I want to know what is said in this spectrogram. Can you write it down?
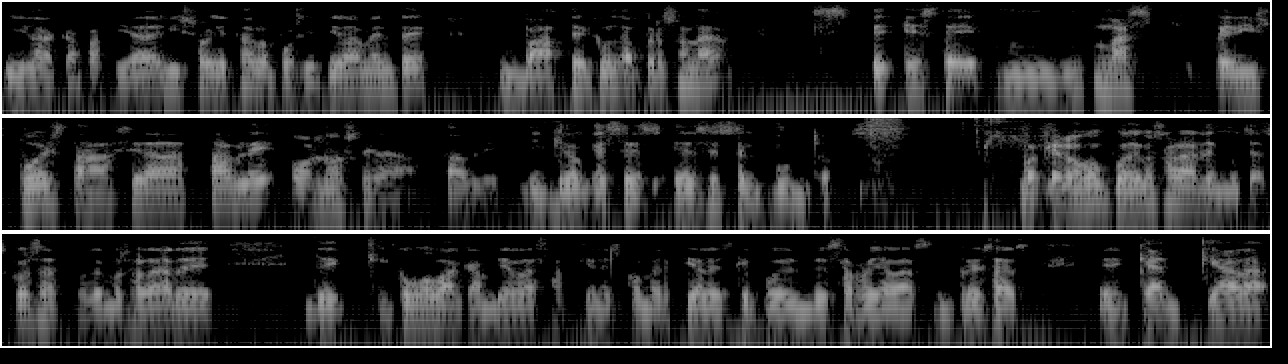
y la capacidad de visualizarlo positivamente va a hacer que una persona esté más predispuesta a ser adaptable o no ser adaptable. Y creo que ese es, ese es el punto. Porque luego podemos hablar de muchas cosas. Podemos hablar de, de que cómo va a cambiar las acciones comerciales que pueden desarrollar las empresas, eh, que, que, ahora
